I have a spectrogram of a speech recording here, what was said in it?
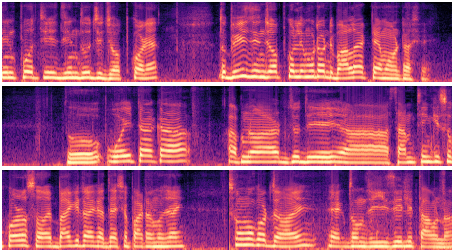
দিন, পঁচিশ দিন যদি জব করে। তো বিশ দিন জব করলে মোটামুটি ভালো একটা অ্যামাউন্ট আসে। তো ওই টাকা আপনার যদি সামথিং কিছু খরচ হয়, বাকি টাকা দেশে পাঠানো যায়। শ্রম করতে হয়, একদম যে ইজিলি তাও না।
